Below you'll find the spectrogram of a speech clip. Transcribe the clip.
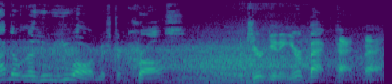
I don't know who you are, Mr. Cross, but you're getting your backpack back.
